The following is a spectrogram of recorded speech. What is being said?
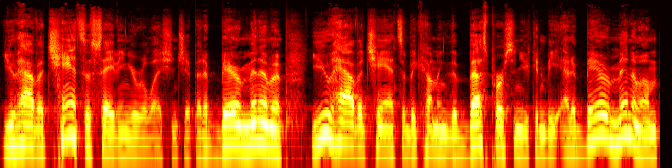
you have a chance of saving your relationship. At a bare minimum, you have a chance of becoming the best person you can be. At a bare minimum,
